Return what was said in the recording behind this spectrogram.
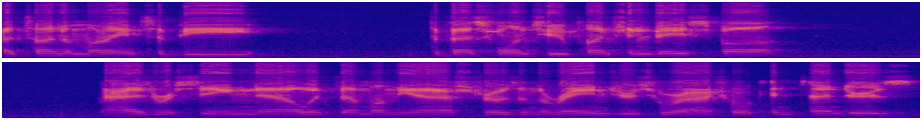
a ton of money to be the best one-two punch in baseball. As we're seeing now with them on the Astros and the Rangers, who are actual contenders,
